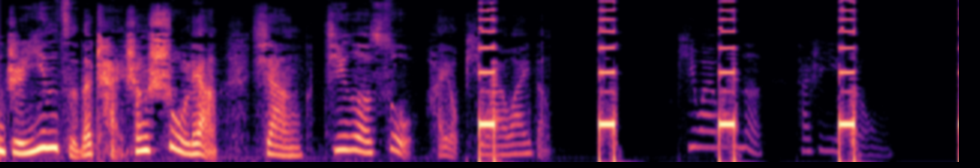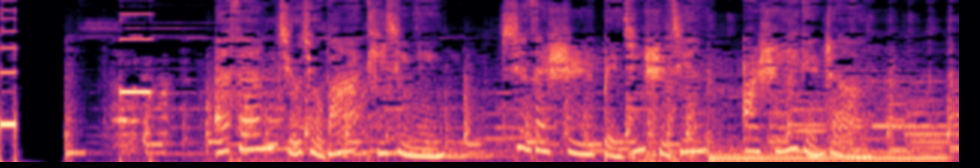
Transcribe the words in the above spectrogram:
控制因子的产生数量，像饥饿素还有 PYY 等。PYY 呢，它是一种。FM 九九八提醒您，现在是北京时间二十一点整。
